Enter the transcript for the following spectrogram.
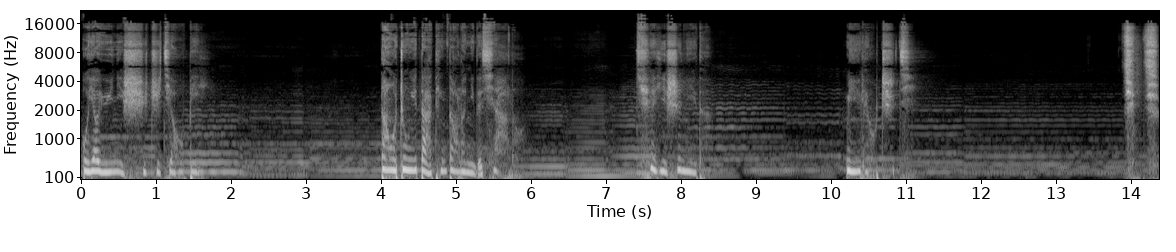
我要与你失之交臂。终于打听到了你的下落，却已是你的弥留之际。静秋，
